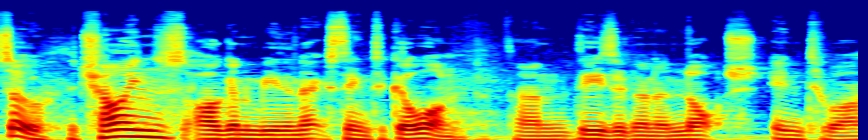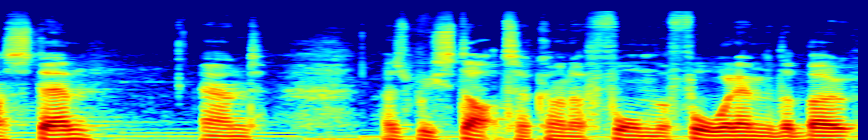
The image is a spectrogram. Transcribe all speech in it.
So the chines are going to be the next thing to go on and these are going to notch into our stem and as we start to kind of form the forward end of the boat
